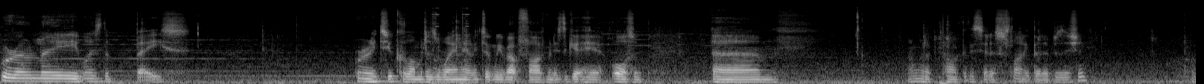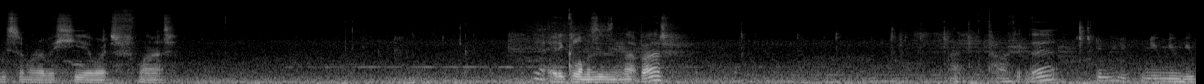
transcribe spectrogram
We're only... Where's the base? We're only two kilometres away and it only took me about five minutes to get here. Awesome. Um, I'm going to park this in a slightly better position. Probably somewhere over here where it's flat. Yeah, 80 kilometres isn't that bad. Park it there. New, new, new, new.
